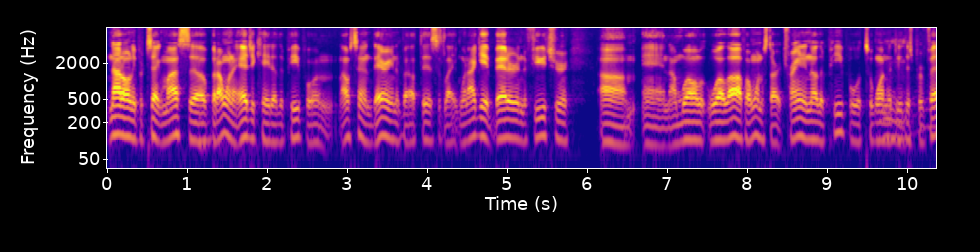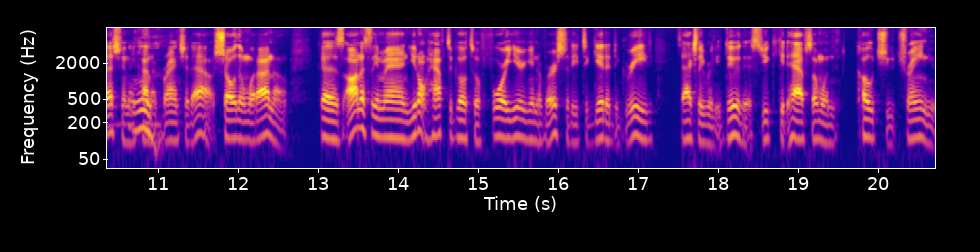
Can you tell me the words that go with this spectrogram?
not only protect myself, but I want to educate other people. And I was telling Darian about this. It's like when I get better in the future, um, and I'm well well off, I want to start training other people to want to do this profession and kind of branch it out, show them what I know. Because honestly, man, you don't have to go to a four year university to get a degree to actually really do this. You could have someone coach you, train you.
